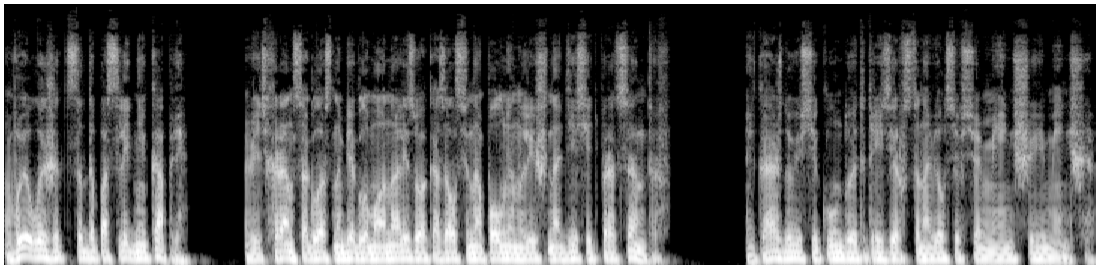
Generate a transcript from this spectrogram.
Выложиться до последней капли. Ведь хран, согласно беглому анализу, оказался наполнен лишь на 10%. И каждую секунду этот резерв становился все меньше и меньше.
